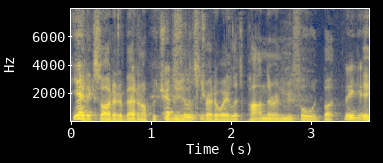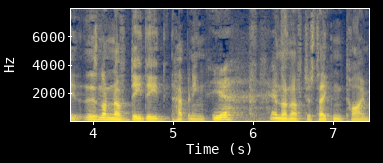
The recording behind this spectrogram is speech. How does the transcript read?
Yeah. get excited about an opportunity and straight away let's partner and move forward. But They get- yeah, there's not enough DD happening yeah and not enough just taking time.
